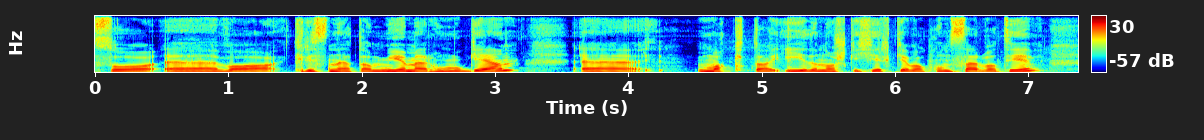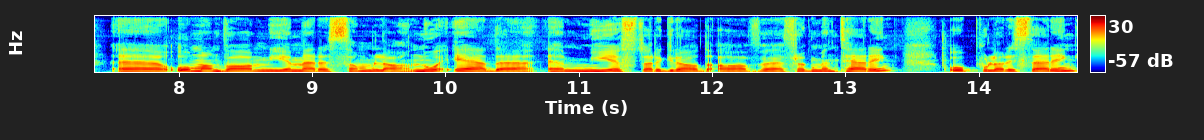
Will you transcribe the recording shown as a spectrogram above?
så var kristenheten mye mer homogen. Makta i Den norske kirke var konservativ, eh, og man var mye mer samla. Nå er det eh, mye større grad av eh, fragmentering og polarisering.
